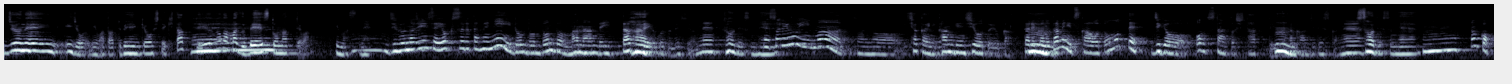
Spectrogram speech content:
10年以上にわたって勉強してきたっていうのがまずベースとなってはいますね。うん。自分の人生良くするためにどんどんどんどん学んでいったっていうことですよね、そうですでねそれを今その社会に還元しようというか誰かのために使おうと思って事業をスタートしたっていうような感じですかね。そうですね。うん。なんか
